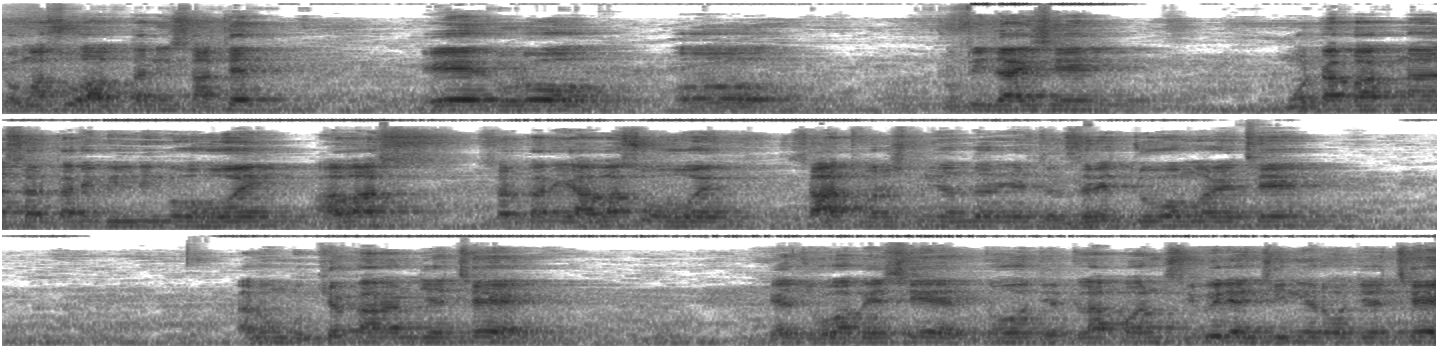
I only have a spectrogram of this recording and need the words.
ચોમાસું આવતાની સાથે જ એ રોડો તૂટી જાય છે. મોટા ભાગના સરકારી બિલ્ડિંગો હોય, આવાસ, સરકારી આવાસો હોય, સાત વર્ષની અંદર એ જર્જરિત જોવા મળે છે. આનું મુખ્ય કારણ જે છે કે જોવા બેસીએ તો જેટલા પણ સિવિલ એન્જિનિયરો જે છે,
